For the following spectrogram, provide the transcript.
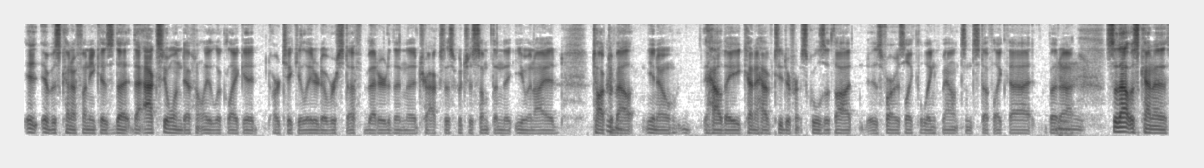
it, it was kind of funny because the the axial one definitely looked like it articulated over stuff better than the Traxxas, which is something that you and I had talked about. You know how they kind of have two different schools of thought as far as like the link mounts and stuff like that. But uh, so that was kind of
